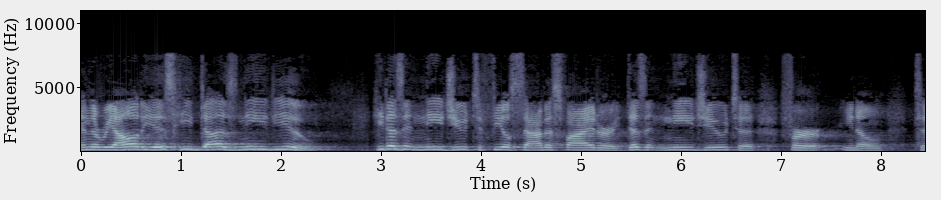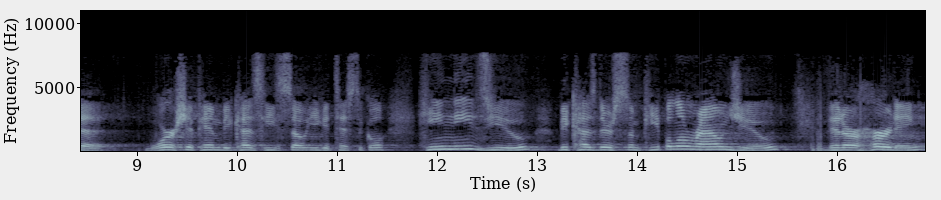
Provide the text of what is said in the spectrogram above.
and the reality is, He does need you. He doesn't need you to feel satisfied or He doesn't need you to, for, you know, to worship Him because He's so egotistical. He needs you because there's some people around you that are hurting,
